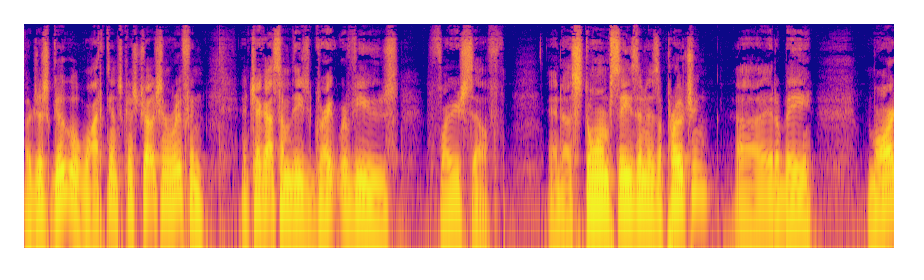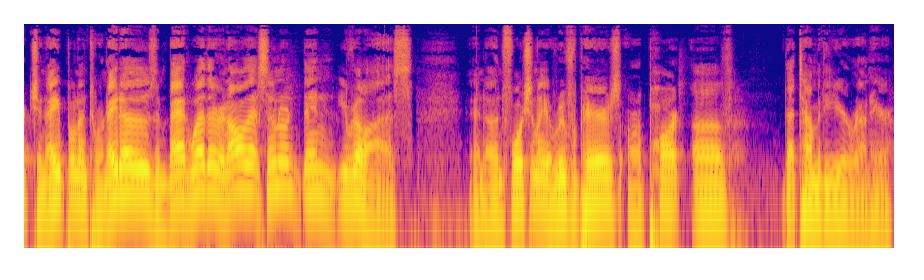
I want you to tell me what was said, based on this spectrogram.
or just Google Watkins Construction Roofing and check out some of these great reviews for yourself. And uh, storm season is approaching. Uh, it'll be March and April and tornadoes and bad weather and all that sooner than you realize. And uh, unfortunately, roof repairs are a part of that time of the year around here.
